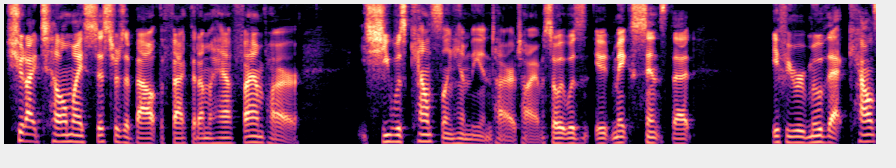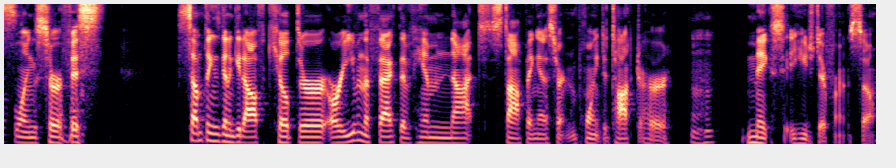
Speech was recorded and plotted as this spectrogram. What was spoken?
should I tell my sisters about the fact that I'm a half vampire? She was counseling him the entire time. So it was it makes sense that if you remove that counseling service, something's going to get off kilter, or even the fact of him not stopping at a certain point to talk to her mm-hmm. makes a huge difference. So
